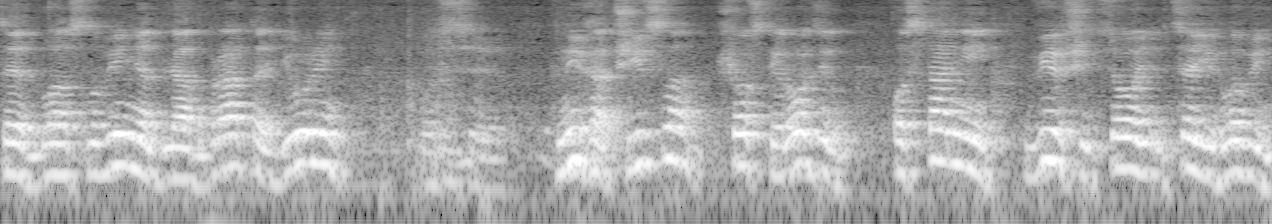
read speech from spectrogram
Це благословення для брата Юри. Ось е, книга числа, шостий розділ, останні вірші цієї глави,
